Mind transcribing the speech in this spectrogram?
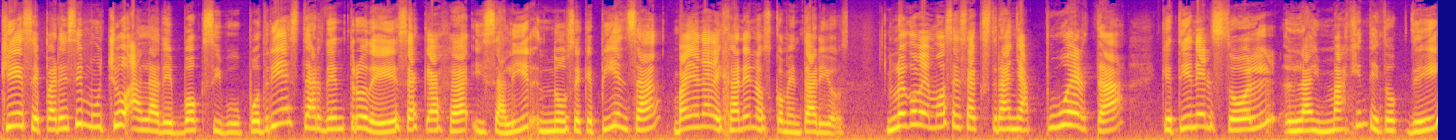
que se parece mucho a la de Boxy Boo. Podría estar dentro de esa caja y salir, no sé qué piensan. Vayan a dejar en los comentarios. Luego vemos esa extraña puerta que tiene el sol, la imagen de Dog Day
